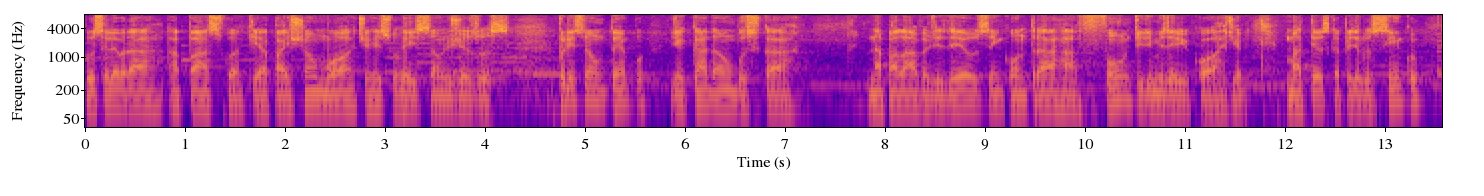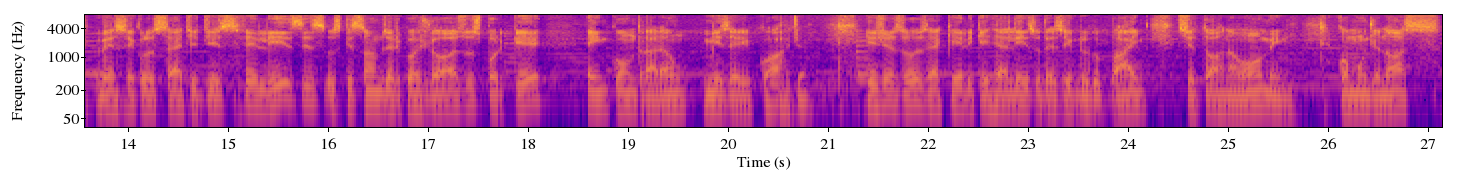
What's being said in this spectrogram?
o celebrar a Páscoa, que é a paixão, morte e ressurreição de Jesus. Por isso é um tempo de cada um buscar na palavra de Deus encontrar a fonte de misericórdia. Mateus capítulo 5, versículo 7 diz: Felizes os que são misericordiosos, porque encontrarão misericórdia. E Jesus é aquele que realiza o desígnio do Pai, se torna homem como um de nós,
